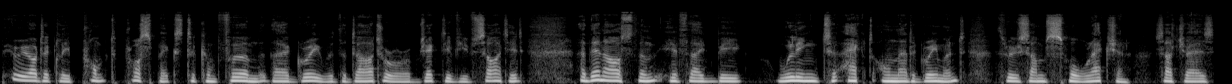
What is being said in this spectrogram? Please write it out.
Periodically prompt prospects to confirm that they agree with the data or objective you've cited, and then ask them if they'd be willing to act on that agreement through some small action, such as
